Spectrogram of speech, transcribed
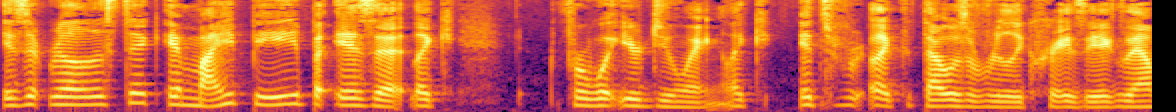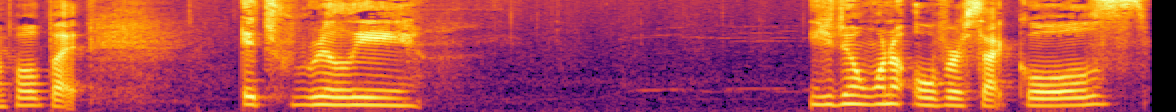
is it realistic? It might be, but is it like for what you're doing? Like it's like that was a really crazy example, but it's really, you don't want to overset goals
